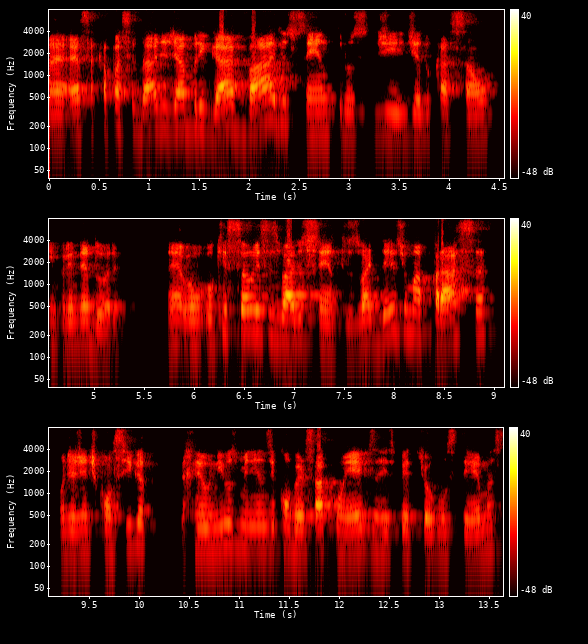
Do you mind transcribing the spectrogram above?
essa capacidade de abrigar vários centros de, de educação empreendedora. Né? O, o, que são esses vários centros? Vai desde uma praça, onde a gente consiga reunir os meninos e conversar com eles a respeito de alguns temas,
